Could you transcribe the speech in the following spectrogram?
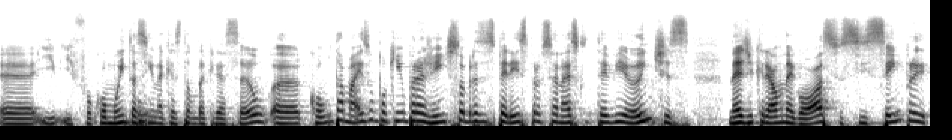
Uh, e, e, focou muito assim na questão da criação. Uh, conta mais um pouquinho para a gente sobre as experiências profissionais que tu teve antes né, de criar um negócio, se sempre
